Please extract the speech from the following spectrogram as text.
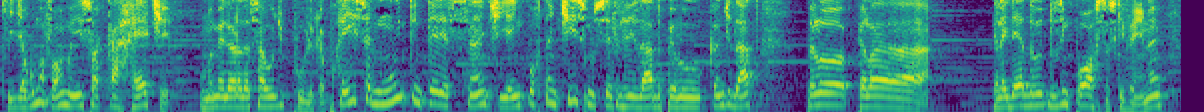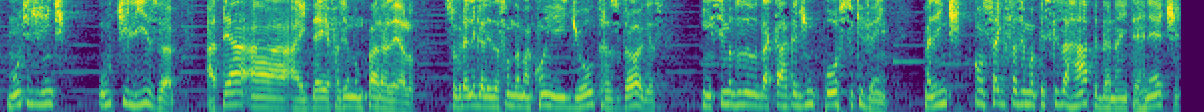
Que de alguma forma isso acarrete uma melhora da saúde pública. Porque isso é muito interessante e é importantíssimo ser frisado pelo candidato pelo, pela, pela ideia do, dos impostos que vem, né? Um monte de gente utiliza até a, a, ideia, fazendo um paralelo, sobre a legalização da maconha e de outras drogas em cima do, da carga de imposto que vem. Mas a gente consegue fazer uma pesquisa rápida na internet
